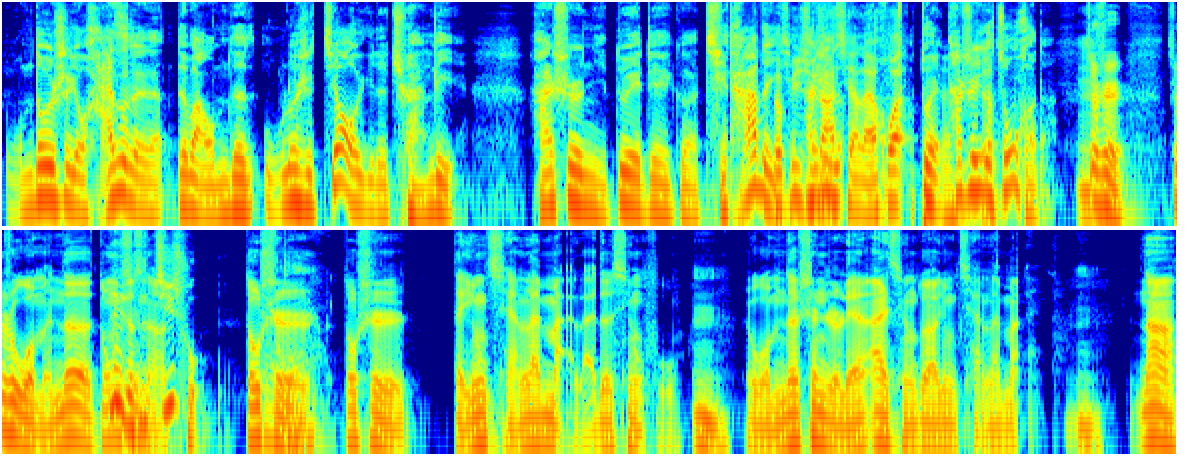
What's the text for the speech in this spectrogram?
我们都是有孩子的人，对吧？我们的无论是教育的权利，还是你对这个其他的一些，都必须拿钱来换。对，它是一个综合的。嗯就是就是我们的东那个是西呢，基础。都是都是得用钱来买来的幸福。嗯我们的甚至连爱情都要用钱来买。嗯那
